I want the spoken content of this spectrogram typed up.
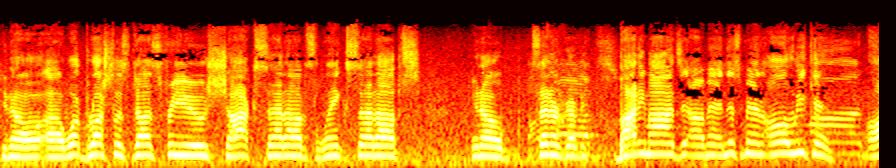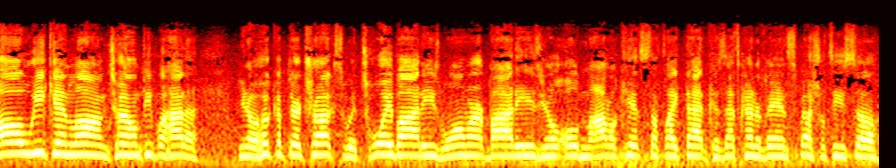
you know, uh, what brushless does for you, shock setups, link setups, you know, body center of gravity, body mods. Oh man, this man all weekend, mods. All weekend long telling people how to, you know, hook up their trucks with toy bodies, Walmart bodies, you know, old model kits, stuff like that, because that's kind of Van's specialty. So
